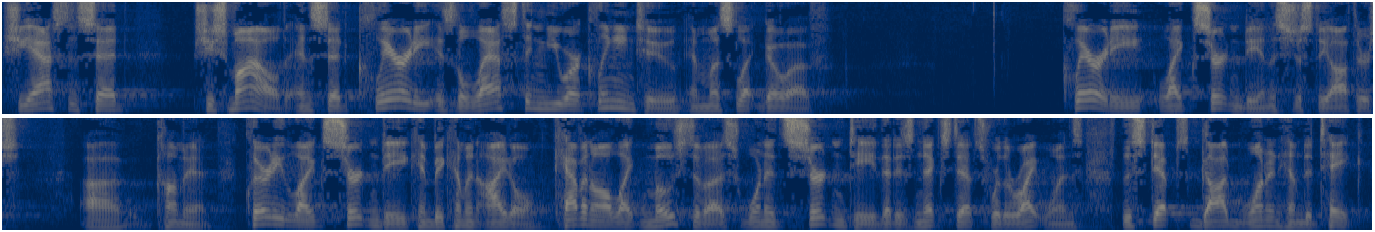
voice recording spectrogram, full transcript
She asked and said, She smiled and said, Clarity is the last thing you are clinging to and must let go of. Clarity, like certainty, and this is just the author's uh, comment. Clarity, like certainty, can become an idol. Kavanaugh, like most of us, wanted certainty that his next steps were the right ones, the steps God wanted him to take.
